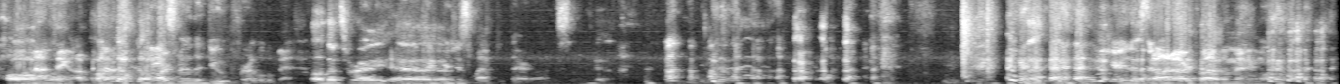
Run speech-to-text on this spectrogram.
hauling that thing up and down. the basement of the Duke for a little bit. Oh, that's right. Yeah, I Yeah. we just left it there, honestly. Carry this It's not our problem anymore.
